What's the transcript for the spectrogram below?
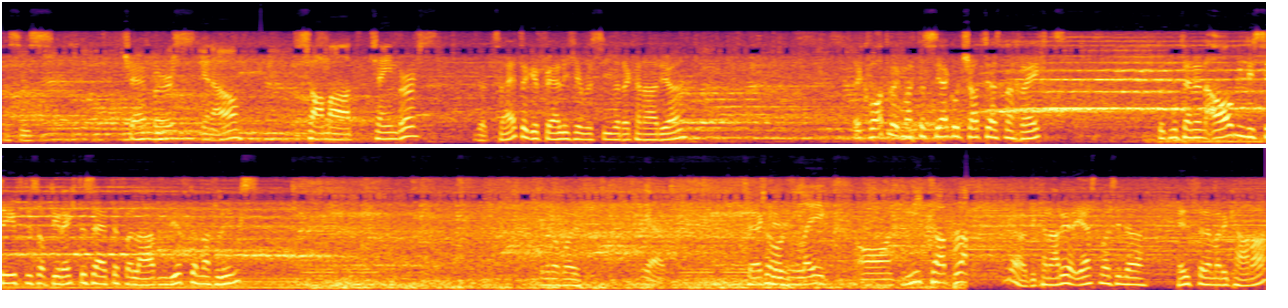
Das ist Chambers, Genau. Shamard Chambers. der zweite gefährliche Receiver der Kanadier. Der Quarterback macht das sehr gut, schaut zuerst nach rechts, tut mit seinen Augen die Safeties auf die rechte Seite verladen, wirft dann nach links. Können wir nochmal Ja, Tackle. Jordan Lake und Mika Brown. Ja, die Kanadier erstmals in der Hälfte der Amerikaner.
